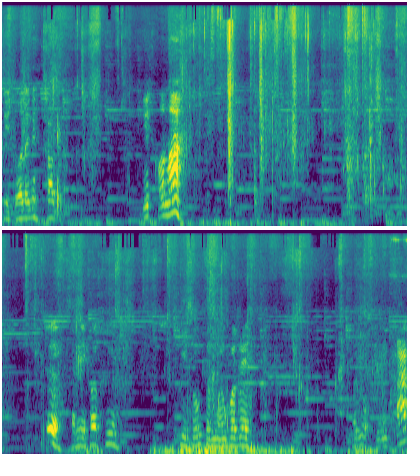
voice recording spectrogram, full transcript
สี่ตัวเลยนี่ครับยิดคอนมา เออสามีเขาคือที่สูงจนเมืองคนเลยมายกถึงพัก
